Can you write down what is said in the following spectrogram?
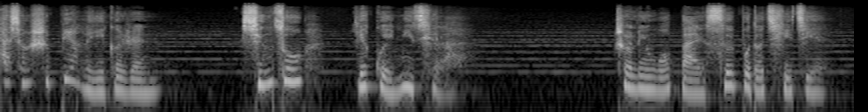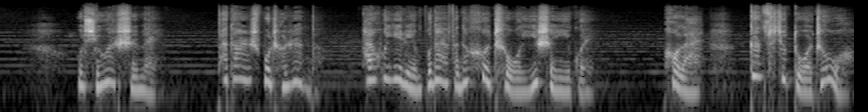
他像是变了一个人，行踪也诡秘起来。这令我百思不得其解。我询问师妹，她当然是不承认的，还会一脸不耐烦的呵斥我疑神疑鬼。后来，干脆就躲着我。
